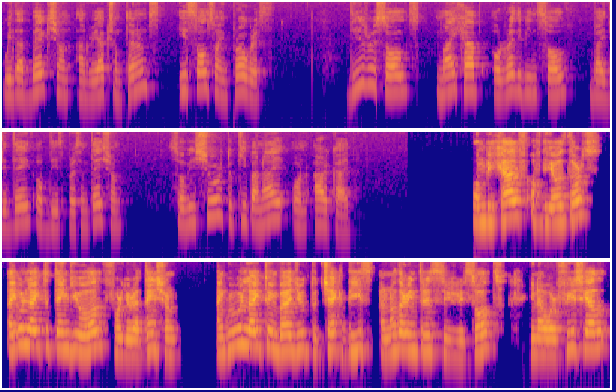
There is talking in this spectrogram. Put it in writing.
with advection and reaction terms is also in progress. These results might have already been solved by the date of this presentation, so be sure to keep an eye on arXiv. On behalf of the authors, I would like to thank you all for your attention, and we would like to invite you to check these and other interesting results in our official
